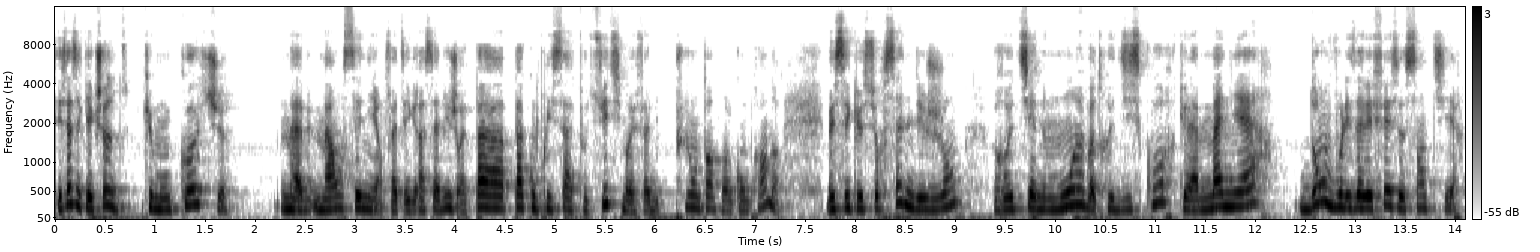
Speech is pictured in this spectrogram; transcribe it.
et ça c'est quelque chose que mon coach m'a enseigné en fait, et grâce à lui j'aurais pas, pas compris ça tout de suite, il m'aurait fallu plus longtemps pour le comprendre, mais c'est que sur scène les gens retiennent moins votre discours que la manière dont vous les avez fait se sentir.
